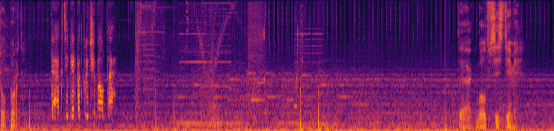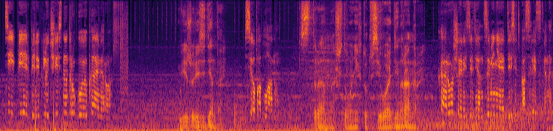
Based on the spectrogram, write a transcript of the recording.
нашел порт. Так, теперь подключи болта. Так, болт в системе. Теперь переключись на другую камеру. Вижу резидента. Все по плану. Странно, что у них тут всего один раннер. Хороший резидент заменяет 10 посредственных.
